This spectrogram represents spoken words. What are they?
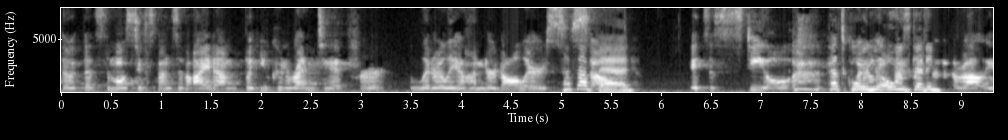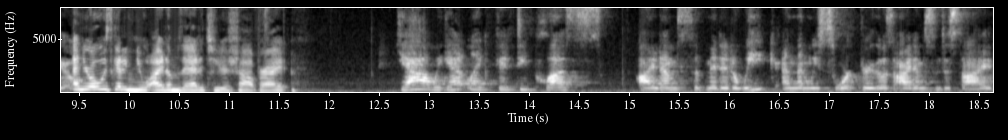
th- that's the most expensive item, but you can rent it for literally a hundred dollars. That's not bad. It's a steal. That's cool, and you're always getting- the value. And you're always getting new items added to your shop, right? yeah, we get like fifty plus items submitted a week, and then we sort through those items and decide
